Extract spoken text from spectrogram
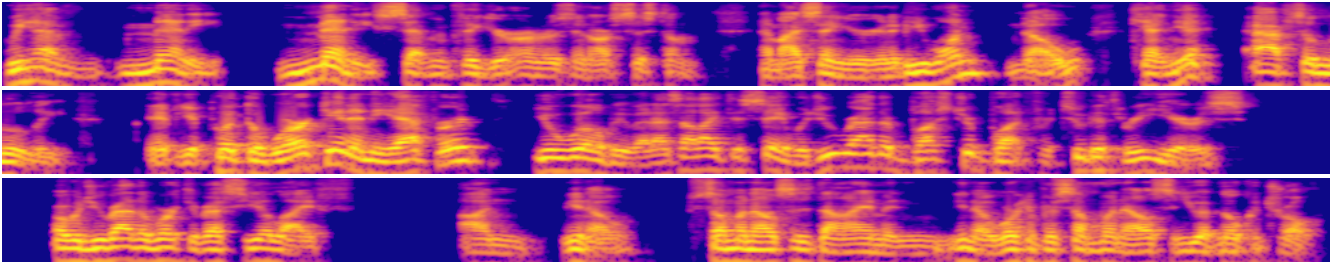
We have many, many seven figure earners in our system. Am I saying you're going to be one? No. Can you? Absolutely. If you put the work in and the effort, you will be. But as I like to say, would you rather bust your butt for two to three years, or would you rather work the rest of your life on, you know, someone else's dime and you know working for someone else and you have no control?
